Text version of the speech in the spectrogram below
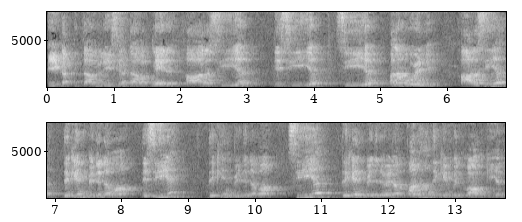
ඒකත් ඉතාම ලේසි රටාවක් නේද 400 200 100 අනමක වෙන්නේ 400 දෙකෙන් බෙදෙනවා 200 දෙකෙන් බෙදෙනවා 100 දෙකෙන් බෙදෙන වෙනම් 50 දෙකෙන් බෙදුවාම කීයද?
